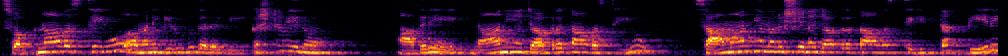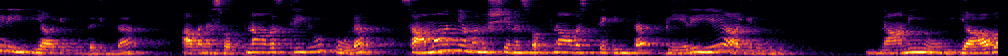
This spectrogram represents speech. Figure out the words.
ಸ್ವಪ್ನಾವಸ್ಥೆಯೂ ಅವನಿಗಿರುವುದರಲ್ಲಿ ಕಷ್ಟವೇನೋ? ಆದರೆ ಜ್ಞಾನಿಯ ಜಾಗೃತಾವಸ್ಥೆಯು ಸಾಮಾನ್ಯ ಮನುಷ್ಯನ ಜಾಗೃತಾವಸ್ಥೆಗಿಂತ ಬೇರೆ ರೀತಿಯಾಗಿರುವುದರಿಂದ ಅವನ ಸ್ವಪ್ನಾವಸ್ಥೆಯೂ ಕೂಡ ಸಾಮಾನ್ಯ ಮನುಷ್ಯನ ಸ್ವಪ್ನಾವಸ್ಥೆಗಿಂತ ಬೇರೆಯೇ ಆಗಿರುವುದು. ಜ್ಞಾನಿಯು ಯಾವ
